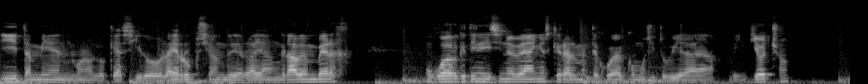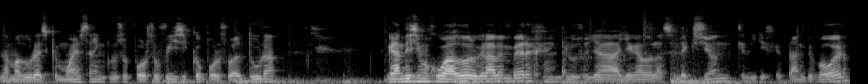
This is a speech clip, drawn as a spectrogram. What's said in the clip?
y también bueno, lo que ha sido la irrupción de Ryan Gravenberg, un jugador que tiene 19 años que realmente juega como si tuviera 28. La madurez que muestra, incluso por su físico, por su altura Grandísimo jugador Gravenberg, incluso ya ha llegado a la selección que dirige Frank de Boer.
